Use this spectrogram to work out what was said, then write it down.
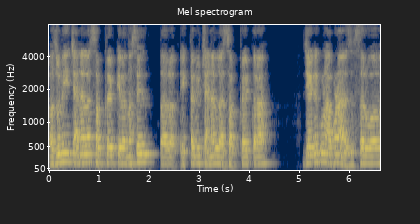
अजूनही चॅनलला सबस्क्राईब केलं नसेल तर एकता न्यूज चॅनलला सबस्क्राईब करा. जेणेकरून आपण आज सर्व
